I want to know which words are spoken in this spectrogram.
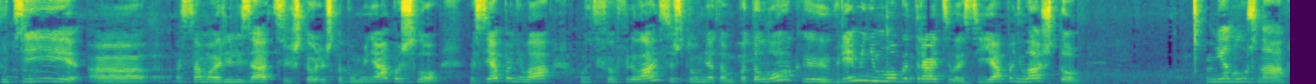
пути э, самореализации, что ли, чтобы у меня пошло. То есть я поняла вот в фрилансе, что у меня там потолок, и времени много тратилось, и я поняла, что мне нужно,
